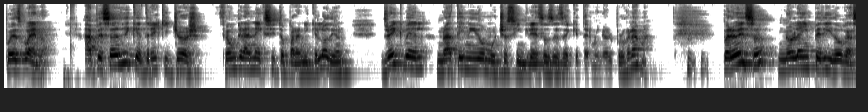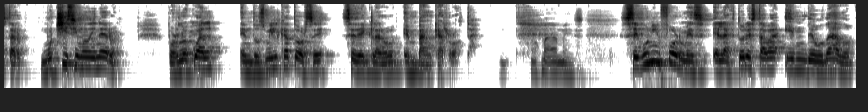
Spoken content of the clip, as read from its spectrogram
pues bueno, a pesar de que Drake y Josh fue un gran éxito para Nickelodeon, Drake Bell no ha tenido muchos ingresos desde que terminó el programa. Pero eso no le ha impedido gastar muchísimo dinero, por lo cual en 2014 se declaró en bancarrota. No mames. Según informes, el actor estaba endeudado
